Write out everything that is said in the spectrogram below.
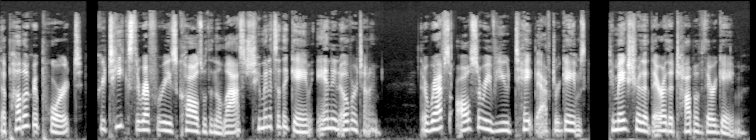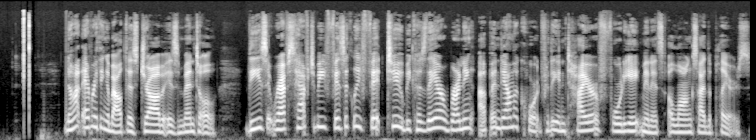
The public report critiques the referees' calls within the last two minutes of the game and in overtime. The refs also review tape after games to make sure that they're at the top of their game. Not everything about this job is mental. These refs have to be physically fit too because they are running up and down the court for the entire 48 minutes alongside the players.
